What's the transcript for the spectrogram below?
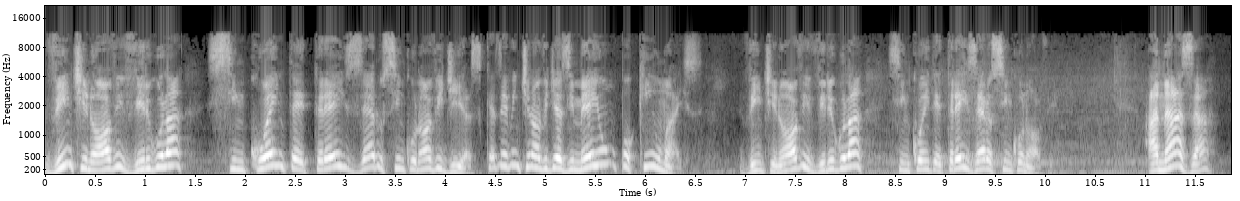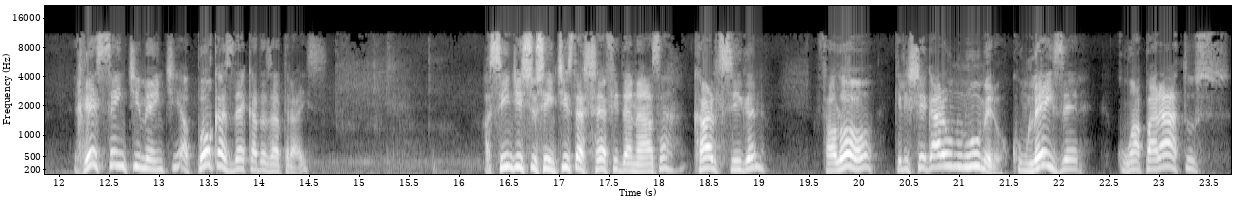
29,53059 dias. Quer dizer, 29 dias e meio, um pouquinho mais. 29,53059. A NASA, recentemente, há poucas décadas atrás, assim disse o cientista-chefe da NASA, Carl Sagan, falou que eles chegaram no número com laser, com aparatos,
